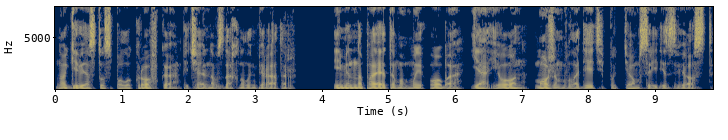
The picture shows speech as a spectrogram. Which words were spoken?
но Гевестус полукровка», — печально вздохнул император. Именно поэтому мы оба, я и он, можем владеть путем среди звезд.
